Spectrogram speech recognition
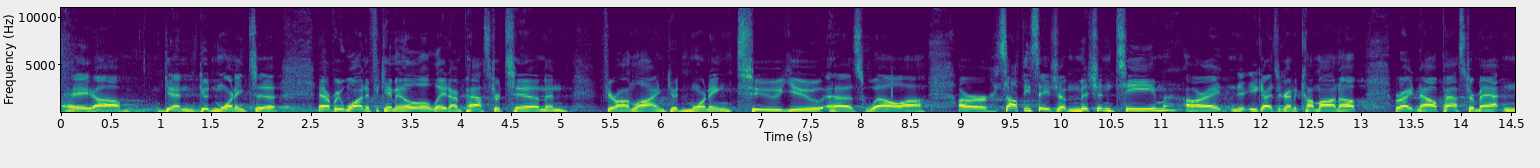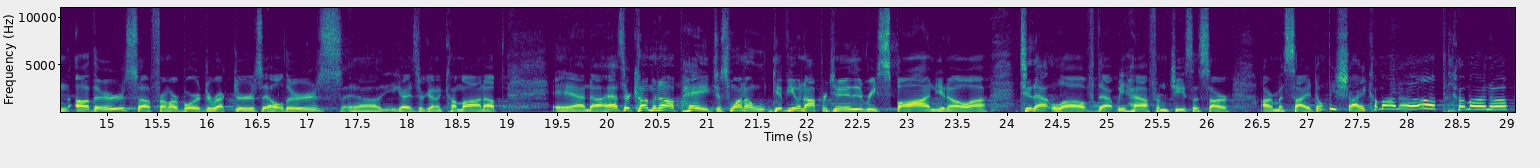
Hey, um, again, good morning to everyone. If you came in a little late, I'm Pastor Tim, and if you're online, good morning to you as well. Uh, our Southeast Asia mission team, all right, you guys are going to come on up right now. Pastor Matt and others uh, from our board of directors, elders, uh, you guys are going to come on up. And uh, as they're coming up, hey, just want to give you an opportunity to respond, you know, uh, to that love that we have from Jesus, our, our Messiah. Don't be shy. Come on up. Come on up.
